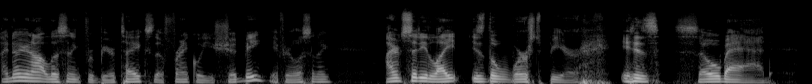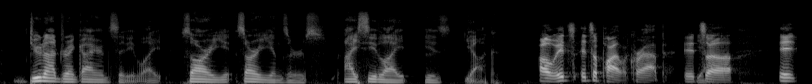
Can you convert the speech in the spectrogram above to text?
I know you're not listening for beer takes, though frankly you should be if you're listening. Iron City Light is the worst beer. It is so bad. Do not drink Iron City Light. Sorry, sorry, Yinzers. IC Light is yuck. Oh, it's it's a pile of crap. It's Yeah. uh it,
